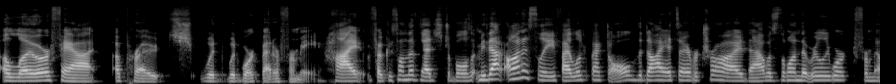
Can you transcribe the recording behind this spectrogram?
a lower fat approach would would work better for me. High focus on the vegetables. I mean, that honestly, if I look back to all the diets I ever tried, that was the one that really worked for me.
